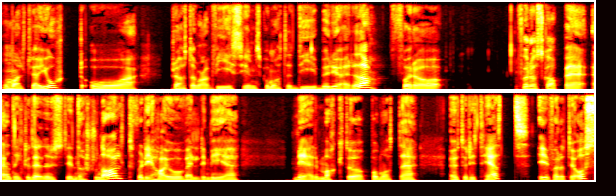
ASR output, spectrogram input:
om alt vi har gjort, og prata om hva vi syns på en måte de bør gjøre, da, for å, for å skape en inkluderende russetid nasjonalt, for de har jo veldig mye mer makt og på en måte autoritet i forhold til oss.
